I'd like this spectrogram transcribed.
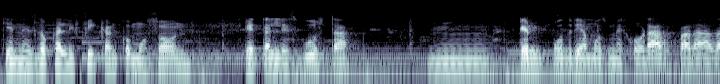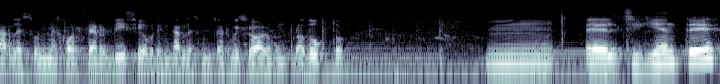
quienes lo califican como son, qué tal les gusta, mm, qué podríamos mejorar para darles un mejor servicio, brindarles un servicio o algún producto. Mm, el siguiente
